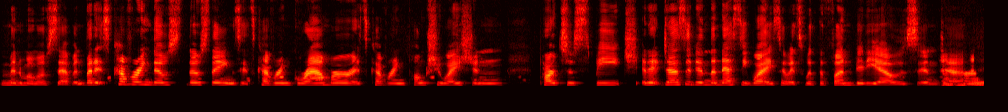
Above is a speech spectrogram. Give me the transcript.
minimum of seven, but it's covering those those things. It's covering grammar. It's covering punctuation parts of speech and it does it in the Nessy way so it's with the fun videos and uh, Mhm.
